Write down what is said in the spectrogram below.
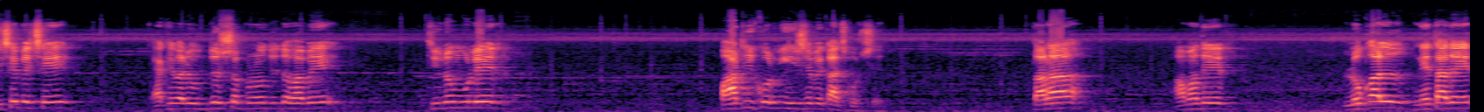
বেছে বেছে একেবারে উদ্দেশ্য প্রণোদিতভাবে তৃণমূলের পার্টি কর্মী হিসেবে কাজ করছে তারা আমাদের লোকাল নেতাদের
